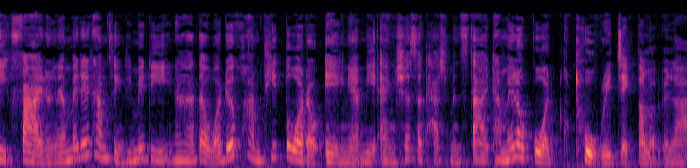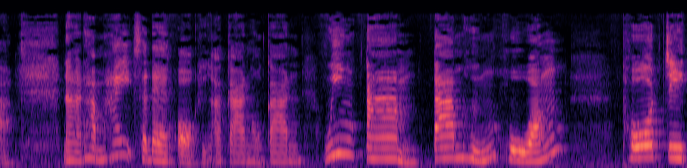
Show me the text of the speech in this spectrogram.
อีกฝ่ายหนึ่งเนี่ยไม่ได้ทำสิ่งที่ไม่ดีนะคะแต่ว่าด้วยความที่ตัวเราเองเนี่ยมี anxious attachment style ทำให้เรากลัวถูก reject ตลอดเวลานะคะทำให้แสดงออกถึงอาการของการวิ่งตาม ตามหึงหวง โทจิก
